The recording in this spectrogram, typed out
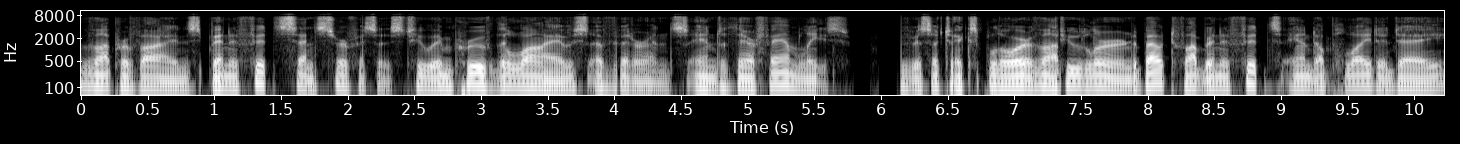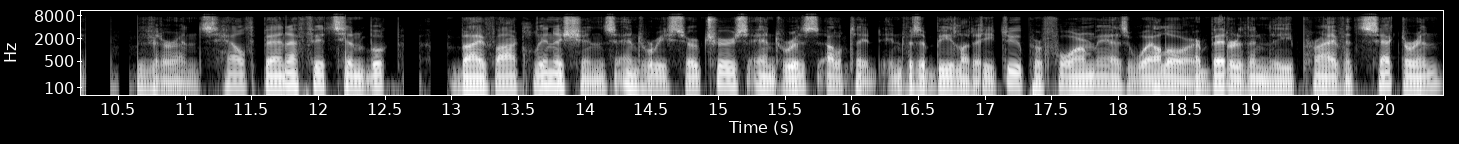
VA provides benefits and services to improve the lives of veterans and their families. Visit Explore VA to learn about VA benefits and apply today. Veterans Health Benefits in Book by VA clinicians and researchers and resulted in visibility to perform as well or better than the private sector in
